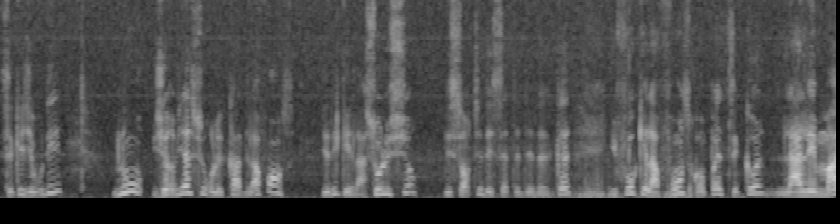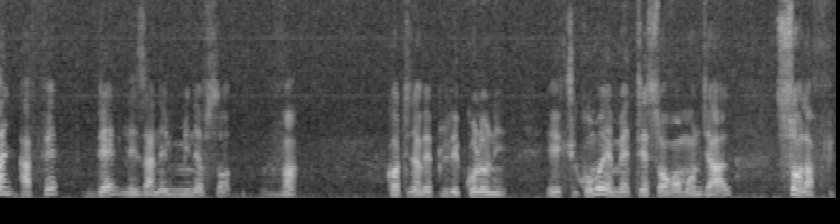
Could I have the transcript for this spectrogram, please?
Ce que je vous dis. Nous, je reviens sur le cas de la France. Je dis que la solution de sortir de cette dette, il faut que la France comprenne ce que l'Allemagne a fait dès les années 1920, quand il n'avait plus de colonies. Et comment elle mettait son rang mondial sans l'Afrique.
